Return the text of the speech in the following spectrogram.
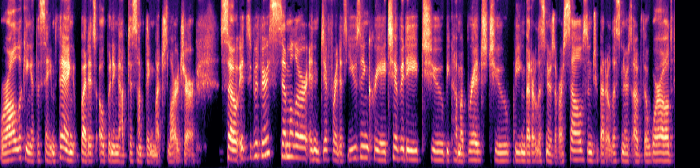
we're all looking at the same thing, but it's opening up to something much larger. So it's very similar and different. It's using creativity to become a bridge to being better listeners of ourselves and to better listeners of the world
